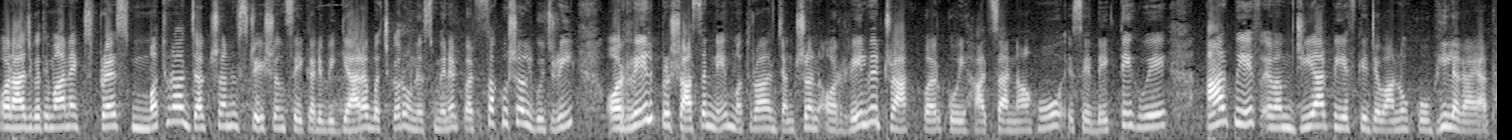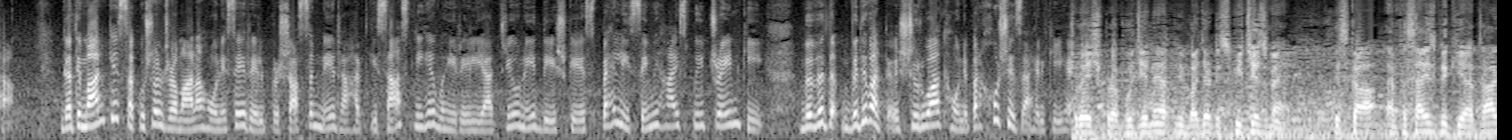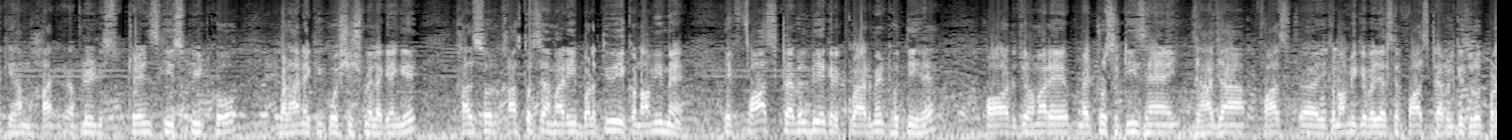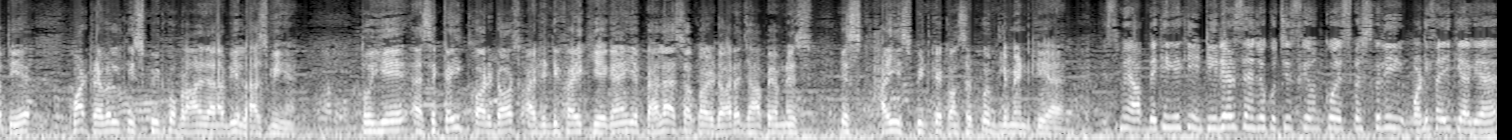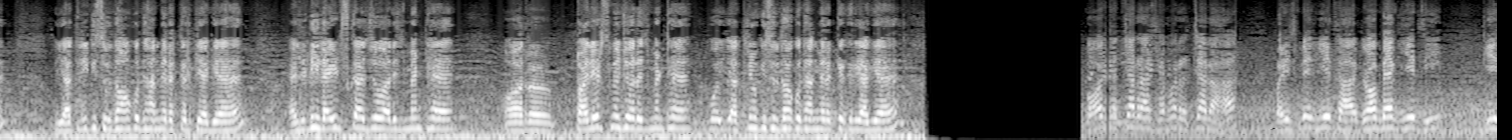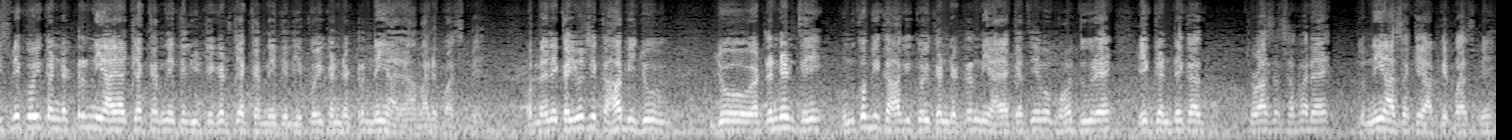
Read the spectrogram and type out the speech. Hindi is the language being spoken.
और आज गतिमान एक्सप्रेस मथुरा जंक्शन स्टेशन से करीब ग्यारह बजकर उन्नीस मिनट पर सकुशल गुजरी और रेल प्रशासन ने मथुरा जंक्शन और रेलवे ट्रैक पर कोई हादसा न हो, इसे देखते हुए आरपीएफ एवं जीआरपीएफ के जवानों को भी लगाया था। गतिमान के सकुशल रवाना होने से रेल प्रशासन ने राहत की सांस ली है। वहीं रेल यात्रियों ने देश के इस पहली सेमी हाई स्पीड ट्रेन की विधिवत शुरुआत होने पर खुशी ज़ाहिर की है। सुरेश प्रभु जी ने अपनी बजट स्पीचेज में इसका एम्फोसाइज भी किया था कि हम अपनी ट्रेन की स्पीड को बढ़ाने की कोशिश में लगेंगे। खासतौर से हमारी बढ़ती हुई इकोनॉमी में एक फास्ट ट्रैवल भी एक रिक्वायरमेंट होती है और जो हमारे मेट्रो सिटीज़ हैं, जहाँ जहाँ फास्ट इकोनॉमी की वजह से फास्ट ट्रैवल की ज़रूरत पड़ती है, वहाँ ट्रैवल की स्पीड को बढ़ाने जाना भी लाजमी है। तो ये ऐसे कई कॉरिडोर्स आइडेंटिफाई किए गए हैं। ये पहला ऐसा कॉरिडोर है जहाँ पे हमने इस, इस हाई स्पीड के कॉन्सेप्ट को इम्प्लीमेंट किया है। इसमें आप देखेंगे कि इंटीरियर्स हैं जो कुछ इसके उनको स्पेसिफिकली मॉडिफाई किया गया है। यात्री की सुविधाओं को ध्यान में रखकर किया गया है। एलईडी लाइट्स का जो अरेंजमेंट है और टॉयलेट्स में जो अरेंजमेंट है वो यात्रियों की सुविधा को ध्यान में रखकर किया गया है। बहुत अच्छा रहा सफ़र अच्छा रहा पर इसमें ये था ड्रॉबैक ये थी कि इसमें कोई कंडक्टर नहीं आया चेक करने के लिए टिकट चेक करने के लिए, कोई कंडक्टर नहीं आया हमारे पास में। और मैंने कईयों से कहा भी, जो जो अटेंडेंट थे, उनको भी कहा कि कोई कंडक्टर नहीं आया। कहते हैं, वो बहुत दूर है, एक घंटे का थोड़ा सा सफ़र है तो नहीं आ सके आपके पास में।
